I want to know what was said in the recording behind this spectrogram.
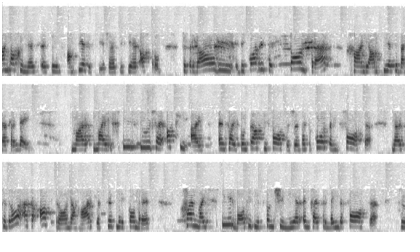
antagonis is die hampees spier, so dit is hier agterom. So terwyl die die quadriceps staan trek, gaan die hampees binne verleng. Maar my spier voer sy aksie uit in sy kontraksiefase, so in sy verkortingsfase. Nou sodra ek 'n afdraande hardloop soos met die kamerads gaan my spier basies moet funksioneer in sy verlengde fase. So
